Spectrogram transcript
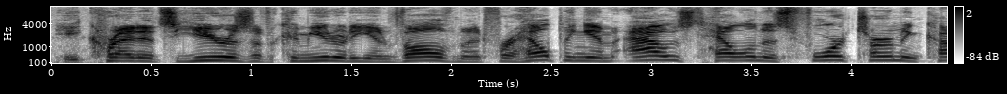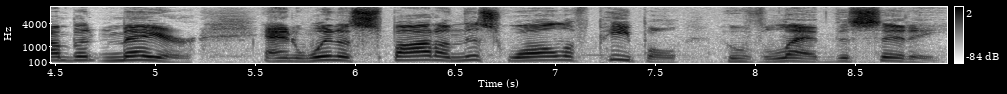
He credits years of community involvement for helping him oust Helena's four term incumbent mayor and win a spot on this wall of people who've led the city.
